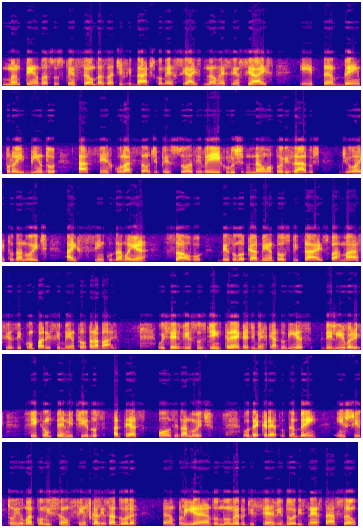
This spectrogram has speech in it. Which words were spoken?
mantendo a suspensão das atividades comerciais não essenciais e também proibindo a circulação de pessoas e veículos não autorizados de 8 da noite às 5 da manhã, salvo deslocamento a hospitais, farmácias e comparecimento ao trabalho. Os serviços de entrega de mercadorias, delivery, ficam permitidos até às 11 da noite. O decreto também institui uma comissão fiscalizadora, ampliando o número de servidores nesta ação,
